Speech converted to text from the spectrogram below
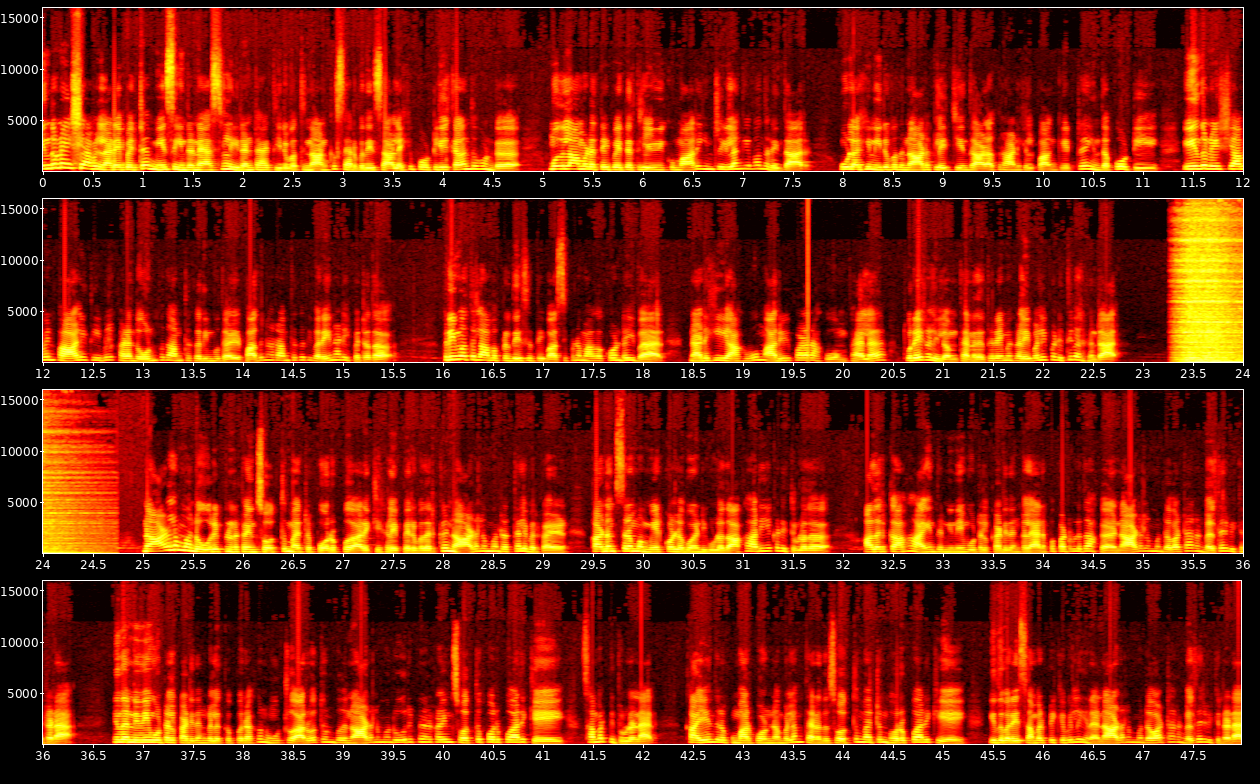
இந்தோனேஷியாவில் நடைபெற்ற மிஸ் இன்டர்நேஷனல் இரண்டாயிரத்தி இருபத்தி நான்கு சர்வதேச அழகி போட்டியில் கலந்து கொண்டு முதலாமிடத்தை பெற்ற திலினிகுமார் இன்று இலங்கை வந்தடைந்தார். உலகின் இருபது நாடுகளைச் சேர்ந்த அழகுராணிகள் பங்கேற்ற இந்த போட்டி இந்தோனேஷியாவின் பாலி தீவில் கடந்த ஒன்பதாம் தகுதி முதல் பதினாறாம் தகுதி வரை நடைபெற்றது. பிரிமத்துலாவ பிரதேசத்தை வசிப்பிடமாக கொண்ட இவர் நடிகையாகவும் அறிவிப்பாளராகவும் பல துறைகளிலும் தனது திறமைகளை வெளிப்படுத்தி வருகின்றார். நாடாளுமன்ற உறுப்பினர்களின் சொத்து மற்றும் பொறுப்பு அறிக்கைகளை பெறுவதற்கு நாடாளுமன்ற தலைவர்கள் கடும் சிரமம் மேற்கொள்ள வேண்டியுள்ளதாக அறிய கிடைத்துள்ளது அதற்காக ஐந்து நினைவூட்டல் கடிதங்கள் அனுப்பப்பட்டுள்ளதாக நாடாளுமன்ற வட்டாரங்கள் தெரிவிக்கின்றன. இந்த நினைவூட்டல் கடிதங்களுக்கு பிறகு நூற்று அறுபத்தி ஒன்பது நாடாளுமன்ற உறுப்பினர்களின் சொத்து பொறுப்பு அறிக்கையை சமர்ப்பித்துள்ளனர். கயேந்திரகுமார் பொன்னம்பலம் தனது சொத்து மற்றும் பொறுப்பு அறிக்கையை இதுவரை சமர்ப்பிக்கவில்லை என நாடாளுமன்ற வட்டாரங்கள் தெரிவிக்கின்றன.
